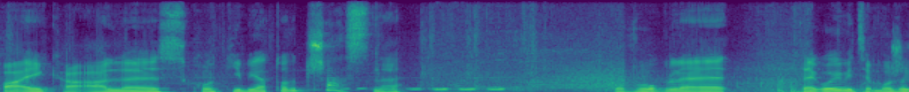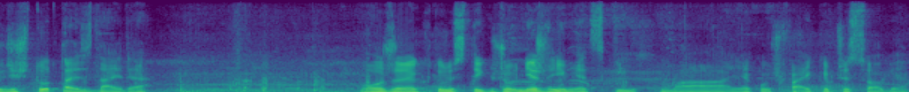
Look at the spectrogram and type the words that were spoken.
fajka, ale skąd niby ja to trzasnę? Bo w ogóle tego nie widzę. Może gdzieś tutaj znajdę. Może któryś z tych żołnierzy niemieckich ma jakąś fajkę przy sobie.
